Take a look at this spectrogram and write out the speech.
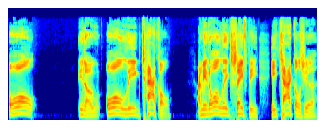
all you know all league tackle I mean, all league safety. He tackles you.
